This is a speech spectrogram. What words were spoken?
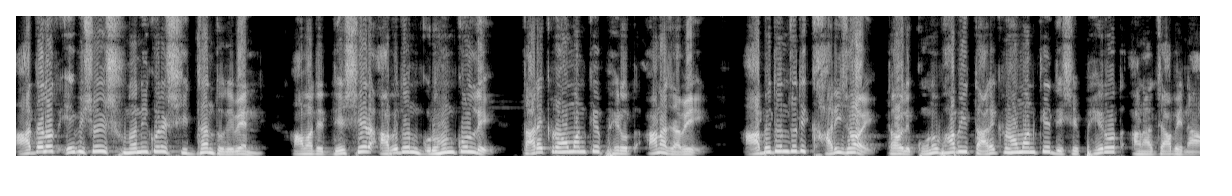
আদালত এ বিষয়ে শুনানি করে সিদ্ধান্ত দেবেন আমাদের দেশের আবেদন গ্রহণ করলে তারেক রহমানকে ফেরত আনা যাবে। আবেদন যদি খারিজ হয়, তাহলে কোনোভাবেই তারেক রহমানকে দেশে ফেরত আনা যাবে না।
